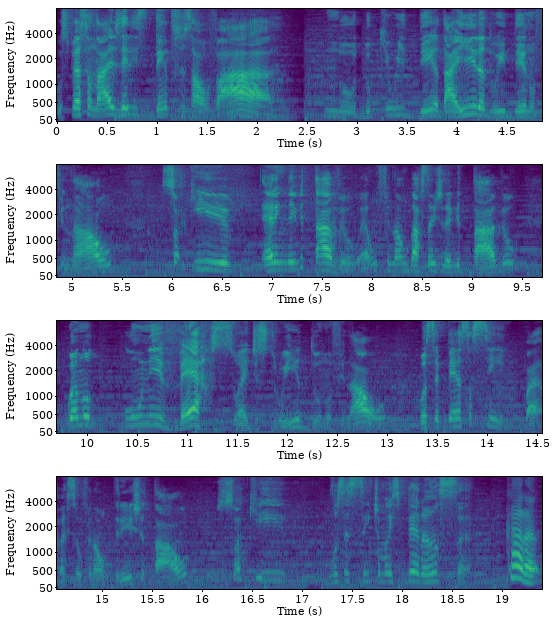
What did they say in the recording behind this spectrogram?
Os personagens eles tentam se salvar no, do que o ID, da ira do ID no final. Só que era inevitável, é um final bastante inevitável. Quando o universo é destruído no final, você pensa assim, vai, vai ser um final triste e tal, só que você sente uma esperança. Cara,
